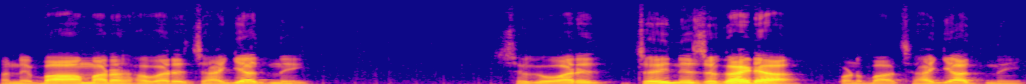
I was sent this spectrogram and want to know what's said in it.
અને બા અમારા સવારે જાગ્યા જ નહીં. જગવારે જઈને જગાડ્યા, પણ બા જાગ્યા જ નહીં.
